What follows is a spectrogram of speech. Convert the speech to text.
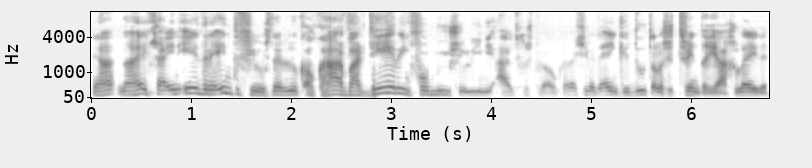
Ja, nou heeft zij in eerdere interviews natuurlijk ook haar waardering voor Mussolini uitgesproken. En als je dat één keer doet, dan is het twintig jaar geleden.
